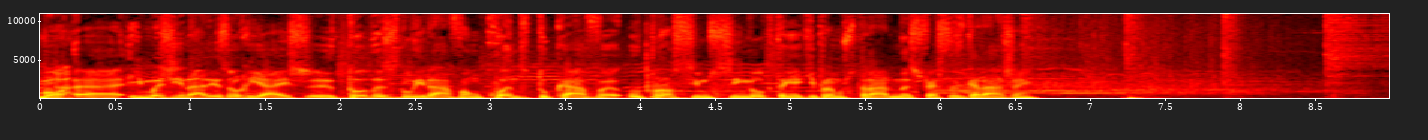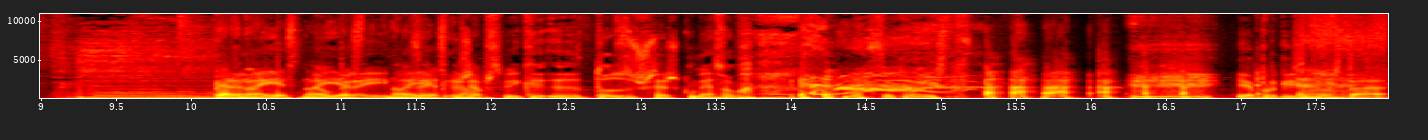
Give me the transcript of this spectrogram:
Bom, ah, imaginárias ou reais, eh, todas deliravam quando tocava o próximo single que tenho aqui para mostrar nas festas de garagem. Espera, não é este, não, é este. peraí, não é é este. eu já percebi que eh, todos os fecheiros começam com, começam com isto. é porque isto não está.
